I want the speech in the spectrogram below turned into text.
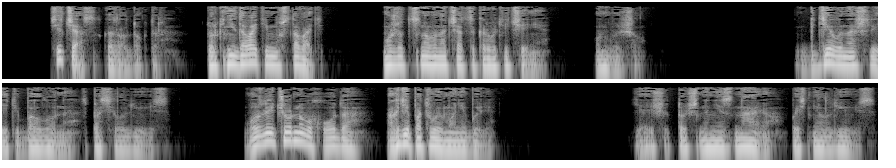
— Сейчас, — сказал доктор. — Только не давайте ему вставать. Может снова начаться кровотечение. Он вышел. — Где вы нашли эти баллоны? — спросил Льюис. — Возле черного хода. А где, по-твоему, они были? «Я еще точно не знаю», — пояснил Льюис.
